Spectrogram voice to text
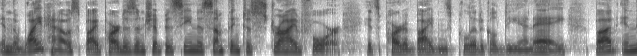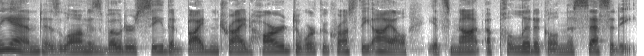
In the White House, bipartisanship is seen as something to strive for. It's part of Biden's political DNA, but in the end, as long as voters see that Biden tried hard to work across the aisle, it's not a political necessity.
